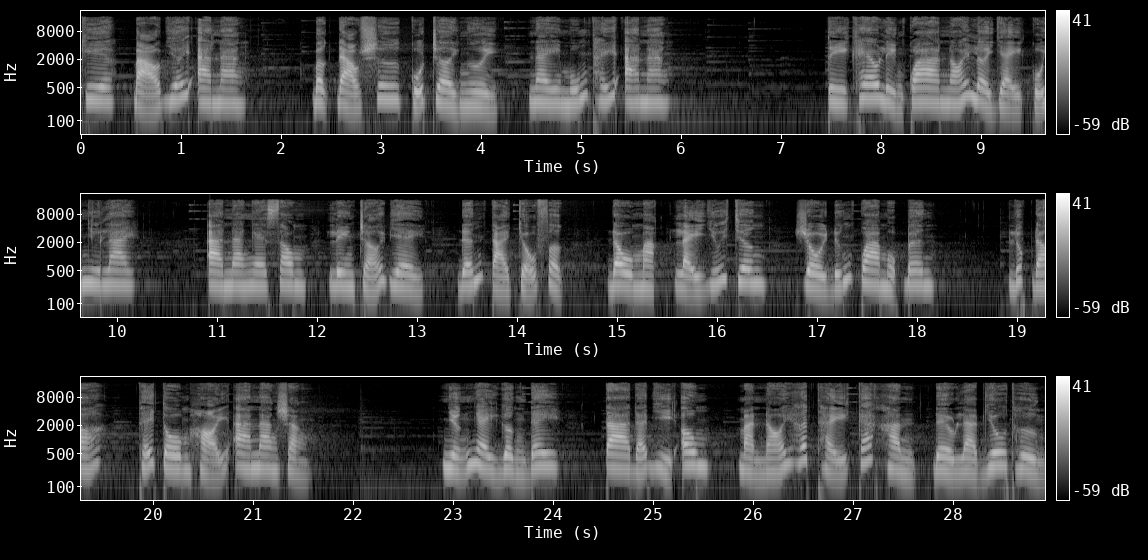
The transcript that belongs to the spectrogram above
kia bảo với A Nan, bậc đạo sư của trời người nay muốn thấy A Nan. Tỳ kheo liền qua nói lời dạy của Như Lai. A Nan nghe xong liền trở về, đến tại chỗ Phật, đầu mặt lạy dưới chân, rồi đứng qua một bên. Lúc đó, Thế Tôn hỏi A Nan rằng: Những ngày gần đây, ta đã vì ông mà nói hết thảy các hành đều là vô thường.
